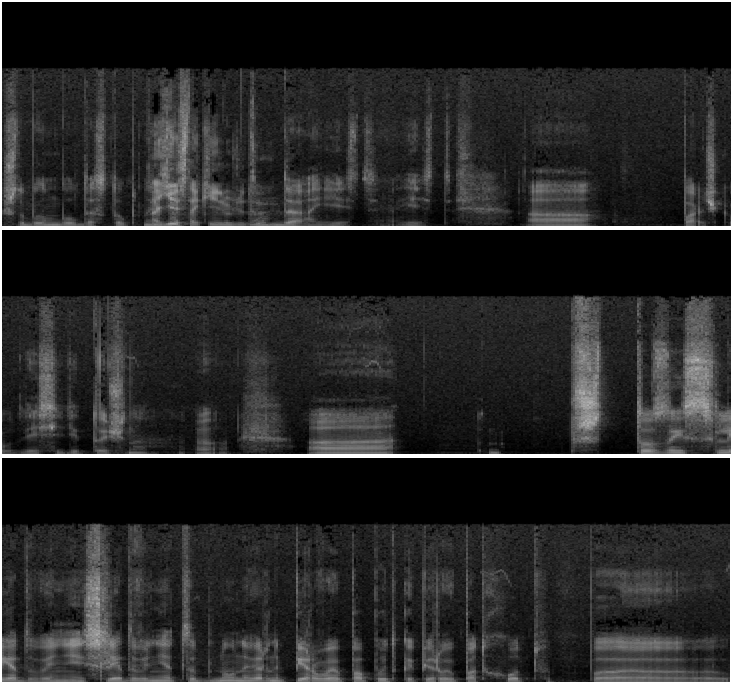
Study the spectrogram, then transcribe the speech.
чтобы он был доступный. А есть такие люди, да? Да, есть, есть. А, парочка вот здесь сидит точно. Что за исследование? Исследование это, ну, наверное, первая попытка, первый подход по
